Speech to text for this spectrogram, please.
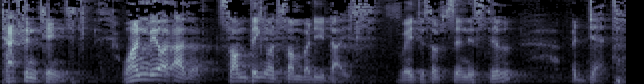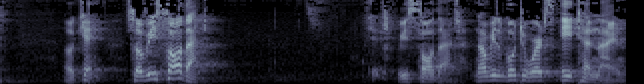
Hasn't changed. One way or other, something or somebody dies. Wages of sin is still a death. Okay? So we saw that. Okay, we saw that. Now we'll go to verse 8 and 9.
